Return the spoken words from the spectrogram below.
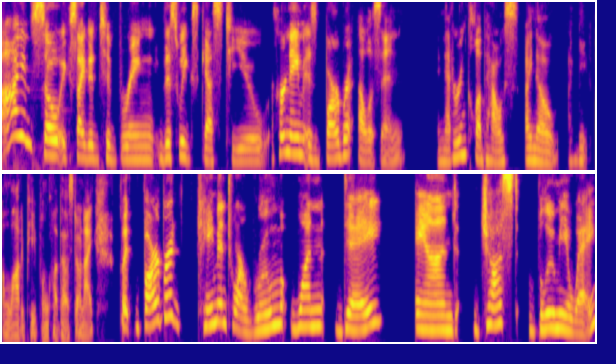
I am so excited to bring this week's guest to you. Her name is Barbara Ellison. I met her in Clubhouse. I know I meet a lot of people in Clubhouse, don't I? But Barbara came into our room one day and just blew me away.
